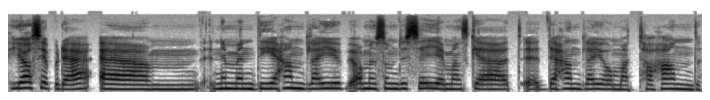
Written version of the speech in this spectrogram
Jag ser på det? ehm, nej men det handlar ju, ja, men som du säger, man ska, eh, det handlar ju om att ta hand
